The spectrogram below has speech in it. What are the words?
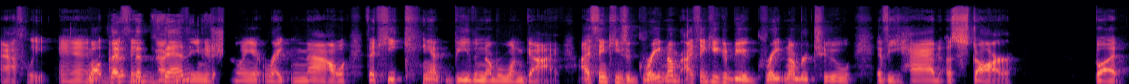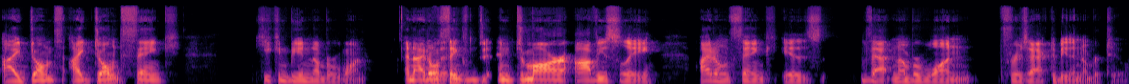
athlete. And well, then, I think then, then, is showing it right now that he can't be the number one guy. I think he's a great number. I think he could be a great number two if he had a star, but I don't. I don't think he can be a number one. And I don't think. And Demar, obviously, I don't think is that number one for Zach to be the number two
